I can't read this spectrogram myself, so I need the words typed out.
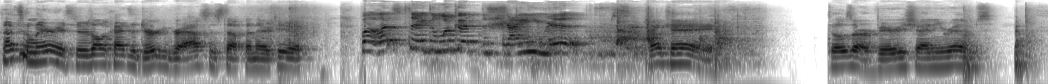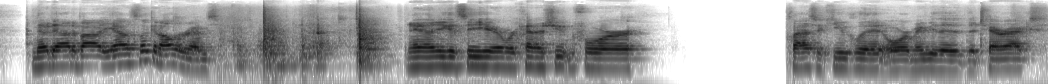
That's hilarious. There's all kinds of dirt and grass and stuff in there too. But let's take a look at the shiny rims. Okay. Those are very shiny rims. No doubt about it. Yeah, let's look at all the rims. And you can see here we're kind of shooting for classic Euclid or maybe the, the Terex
